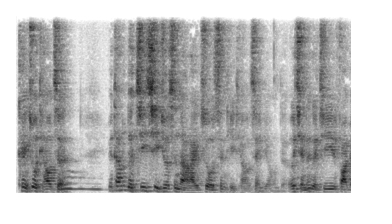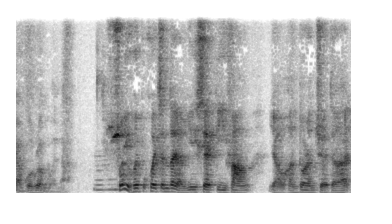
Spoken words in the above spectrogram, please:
可以做调整，嗯、因为他那个机器就是拿来做身体调整用的，而且那个机器发表过论文啊。所以会不会真的有一些地方有很多人觉得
